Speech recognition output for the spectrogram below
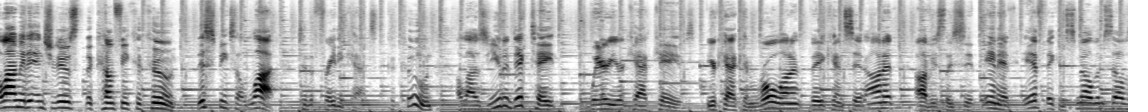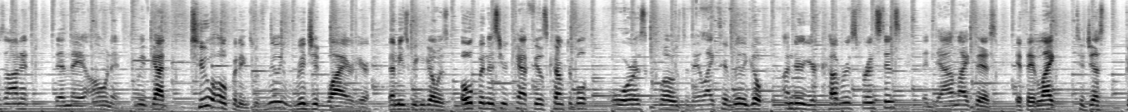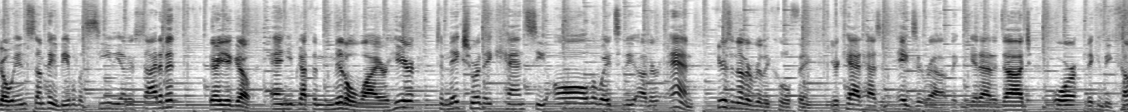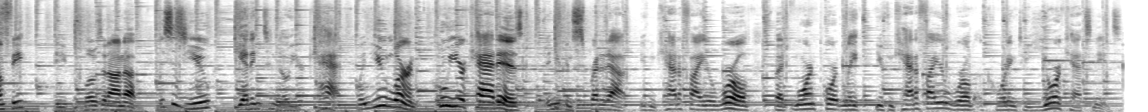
Allow me to introduce the Comfy Cocoon. This speaks a lot to the fraidy cats. The cocoon allows you to dictate where your cat caves. Your cat can roll on it, they can sit on it, obviously sit in it. If they can smell themselves on it, then they own it. We've got two openings with really rigid wire here. That means we can go as open as your cat feels comfortable or as closed. If they like to really go under your covers, for instance, then down like this. If they like to just go in something and be able to see the other side of it, there you go. And you've got the middle wire here to make sure they can see all the way to the other end. Here's another really cool thing. Your cat has an exit route. They can get out of Dodge or they can be comfy and you can close it on up. This is you getting to know your cat. When you learn who your cat is, then you can spread it out. You can catify your world, but more importantly, you can catify your world according to your cat's needs.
